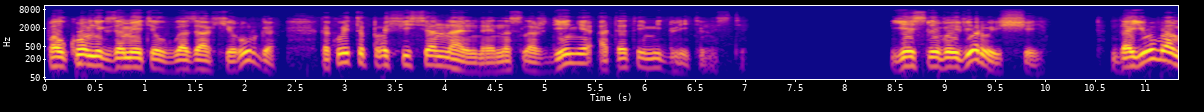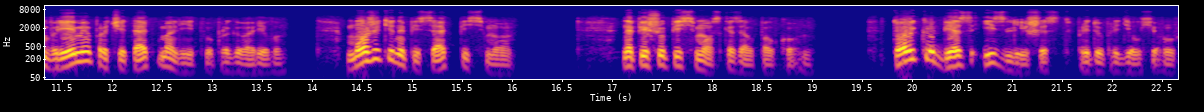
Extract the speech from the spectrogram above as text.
Полковник заметил в глазах хирурга какое-то профессиональное наслаждение от этой медлительности. «Если вы верующий, даю вам время прочитать молитву», — проговорил он. «Можете написать письмо». «Напишу письмо», — сказал полковник. «Только без излишеств», — предупредил хирург.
